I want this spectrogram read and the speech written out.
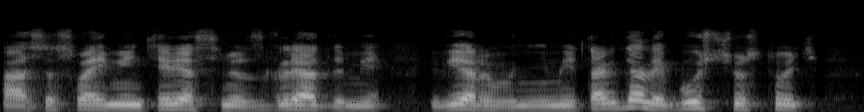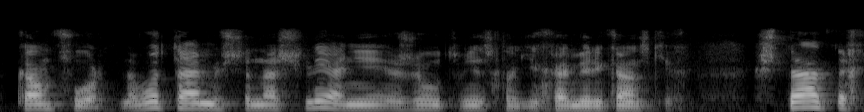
э, со своими интересами, взглядами, верованиями и так далее будешь чувствовать комфортно. Вот Амиши нашли, они живут в нескольких американских штатах.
